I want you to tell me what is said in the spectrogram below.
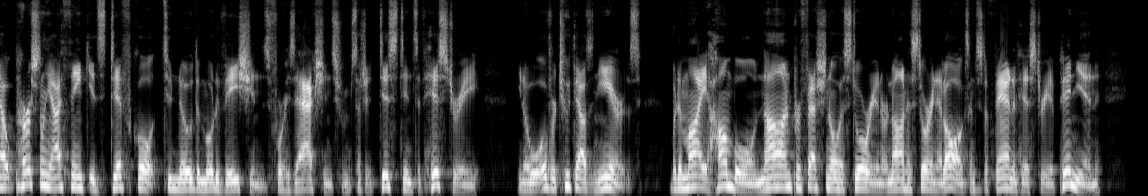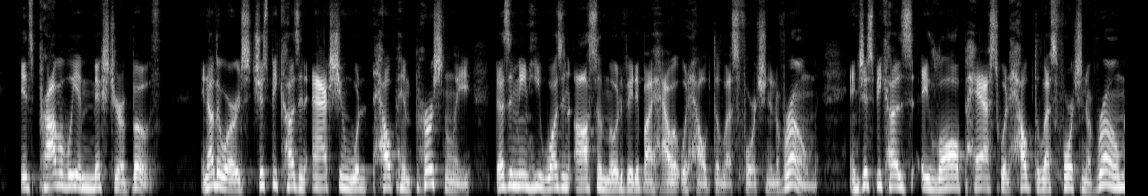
Now, personally, I think it's difficult to know the motivations for his actions from such a distance of history, you know, over 2,000 years. But in my humble, non professional historian or non historian at all, because I'm just a fan of history opinion, it's probably a mixture of both. In other words, just because an action would help him personally doesn't mean he wasn't also motivated by how it would help the less fortunate of Rome. And just because a law passed would help the less fortunate of Rome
